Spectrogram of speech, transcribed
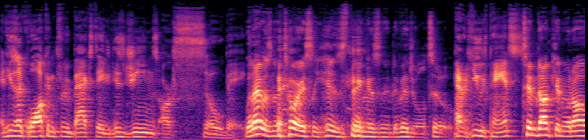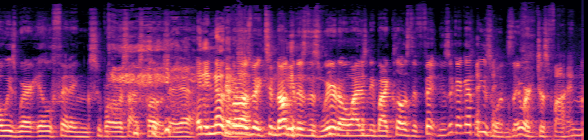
And he's like walking through backstage, and his jeans are so big, well, that was notoriously his thing as an individual too. having huge pants. Tim Duncan would always wear ill-fitting, super oversized clothes. Yeah, yeah. I didn't know that People always like, Tim Duncan is this weirdo. Why doesn't he buy clothes that fit? And he's like, I got these ones. They work just fine.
